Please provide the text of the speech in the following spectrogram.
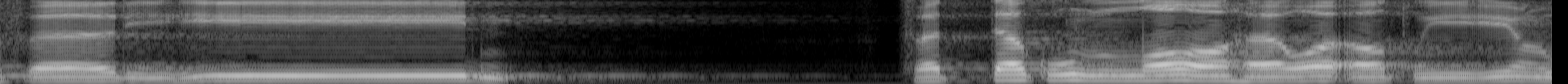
فارهين. فاتقوا الله وأطيعون.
